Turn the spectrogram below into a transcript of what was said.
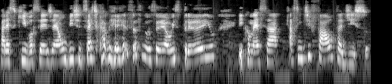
Parece que você já é um bicho de sete cabeças, você é o estranho e começa a sentir falta disso.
